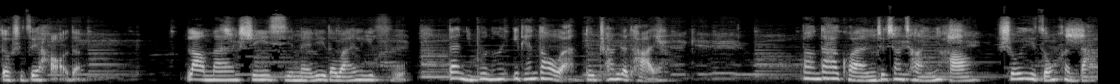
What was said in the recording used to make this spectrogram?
都是最好的。浪漫是一袭美丽的晚礼服，但你不能一天到晚都穿着它呀。傍大款就像抢银行，收益总很大，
